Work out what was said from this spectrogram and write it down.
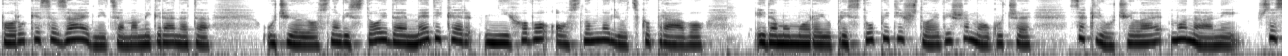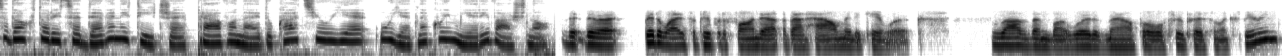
poruke sa zajednicama migranata u čijoj osnovi stoji da je Medicare njihovo osnovno ljudsko pravo i da mu moraju pristupiti što je više moguće, zaključila je Monani. Što se doktorice Deveni tiče, pravo na edukaciju je u jednakoj mjeri važno. There are better ways for people to find out about how Medicare works rather than by word of mouth or through personal experience.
